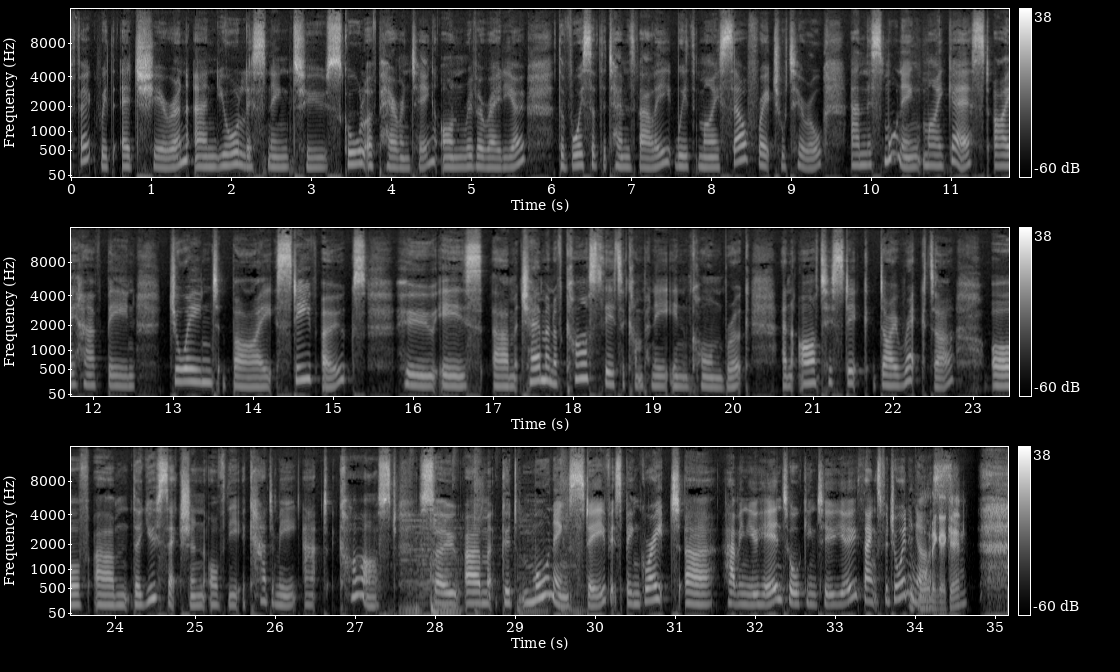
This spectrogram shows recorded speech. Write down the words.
Perfect with Ed Sheeran, and you're listening to School of Parenting on River Radio, the voice of the Thames Valley, with myself, Rachel Tyrrell. And this morning, my guest, I have been joined by Steve Oakes, who is um, chairman of Cast Theatre Company in Colnbrook, an artistic director of um, the youth section of the Academy at Cast. So, um, good morning, Steve. It's been great uh, having you here and talking to you. Thanks for joining us. Good morning again.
